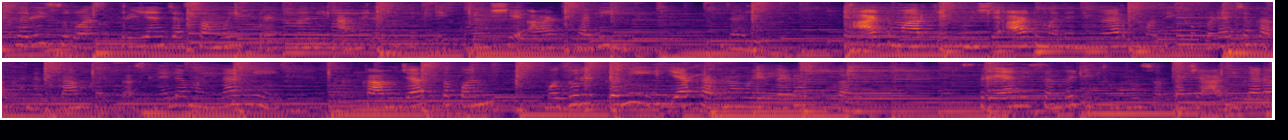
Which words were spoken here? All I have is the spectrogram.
खरी सुरुवात स्त्रियांच्या सामूहिक प्रयत्नांनी अमेरिकेतील एकोणीसशे आठ साली झाली. आठ मार्च एकोणीसशे आठमध्ये न्यूयॉर्कमध्ये कपड्याच्या कारखान्यात काम करत असलेल्या महिलांनी काम जास्त पण मजुरी कमी या कारणामुळे लढा पुकारला स्त्रियांनी संघटित होऊन स्वतःच्या अधिकारा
